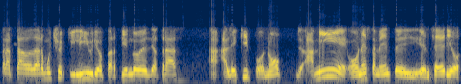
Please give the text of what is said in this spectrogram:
tratado de dar mucho equilibrio partiendo desde atrás a- al equipo, ¿no? A mí, honestamente y en serio,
